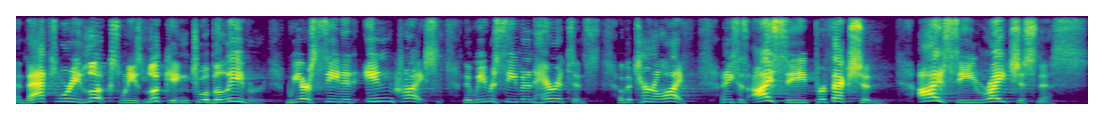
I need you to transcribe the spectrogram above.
And that's where he looks when he's looking to a believer. We are seated in Christ, that we receive an inheritance of eternal life. And he says, I see perfection, I see righteousness.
